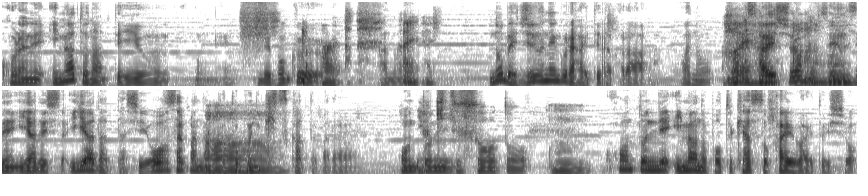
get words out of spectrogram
これね、今となって言うのね。で、僕、はいあの、はいはい。延べ10年ぐらい入ってたから、あの、はいはいもう最初はもう全然嫌でした。嫌だったし、大阪なんか特にきつかったから、本当にき、つそうと。うん本当にね、今のポッドキャスト界隈と一緒。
